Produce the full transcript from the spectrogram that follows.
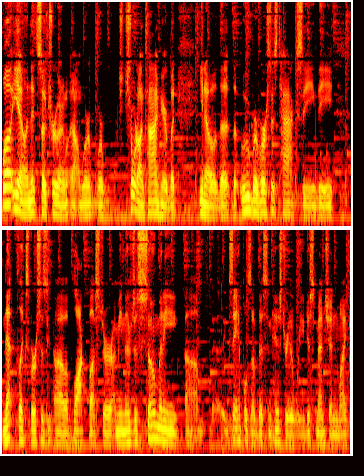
Well, you know, and it's so true. And uh, we're we're short on time here, but you know, the the Uber versus taxi, the Netflix versus uh, Blockbuster. I mean, there's just so many um, examples of this in history that you just mentioned, Mike.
